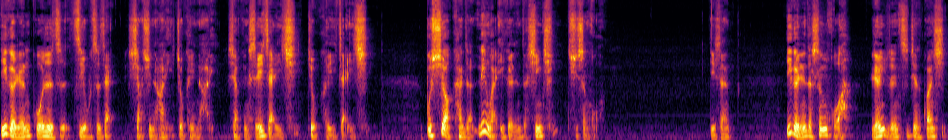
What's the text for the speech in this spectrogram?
一个人过日子自由自在，想去哪里就可以哪里，想跟谁在一起就可以在一起，不需要看着另外一个人的心情去生活。第三，一个人的生活啊，人与人之间的关系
